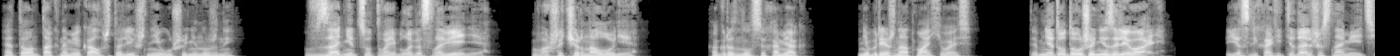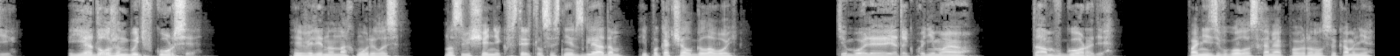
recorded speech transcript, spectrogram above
Это он так намекал, что лишние уши не нужны. «В задницу твои благословения, ваше чернолуние!» — огрызнулся хомяк, небрежно отмахиваясь. Ты мне тут уши не заливай. Если хотите дальше с нами идти, я должен быть в курсе. Эвелина нахмурилась, но священник встретился с ней взглядом и покачал головой. Тем более, я так понимаю, там, в городе. Понизив голос, хомяк повернулся ко мне.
